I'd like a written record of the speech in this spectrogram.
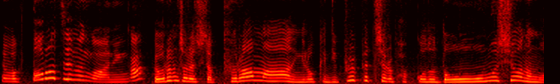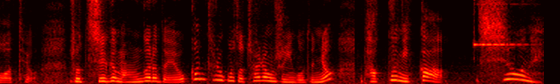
막 떨어지는 거 아닌가? 여름철에 진짜 브라만 이렇게 니플 패치를 바꿔도 너무 시원한 것 같아요. 저 지금 안 그래도 에어컨 틀고서 촬영 중이거든요? 바꾸니까 시원해.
